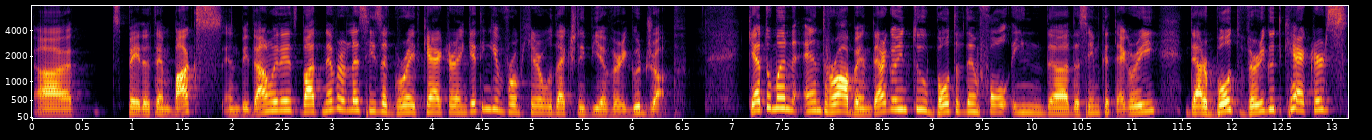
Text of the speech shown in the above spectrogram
uh pay the 10 bucks and be done with it, but nevertheless he's a great character and getting him from here would actually be a very good drop. Catwoman and Robin, they're going to, both of them fall in the, the same category. They are both very good characters.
